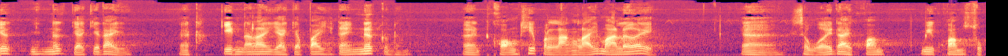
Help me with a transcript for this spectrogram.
ยึกนึกอยากจะได้กินอะไรอยากจะไปไหนนึกของที่ปหลังไหลมาเลยเสวยได้ความมีความสุข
